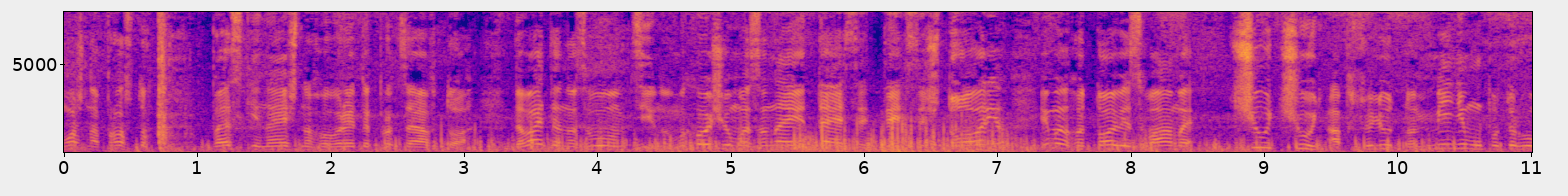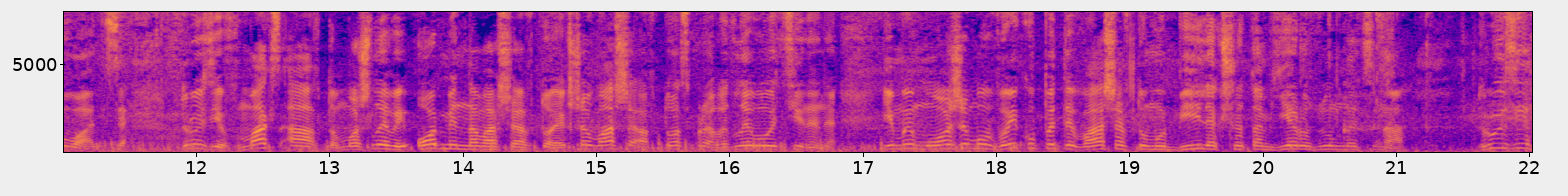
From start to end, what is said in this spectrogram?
можна просто безкінечно говорити про це авто. Давайте назву вам ціну. Ми хочемо за неї 10 тисяч доларів, і ми готові з вами чуть-чуть, абсолютно мінімум поторгуватися. Друзі, в Макс Авто можливий обмін на ваше авто, якщо ваше авто справедливо оцінене. І ми можемо викупити ваш автомобіль, якщо там є розумна ціна. Друзі,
